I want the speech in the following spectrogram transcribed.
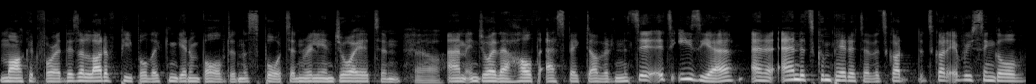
market for it. There's a lot of people that can get involved in the sport and really enjoy it and Yeah. um, enjoy the health aspect of it. And it's it's easier and and it's competitive. It's got it's got every single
